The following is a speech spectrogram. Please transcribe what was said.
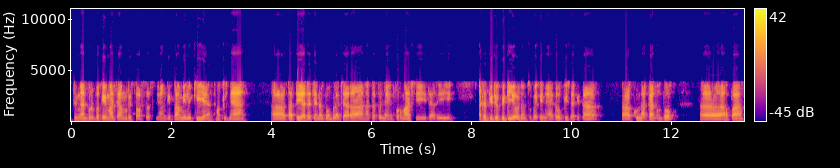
dengan berbagai macam resources yang kita miliki ya, maksudnya uh, tadi ada channel pembelajaran, ada banyak informasi dari ada video-video dan sebagainya itu bisa kita uh, gunakan untuk uh, apa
